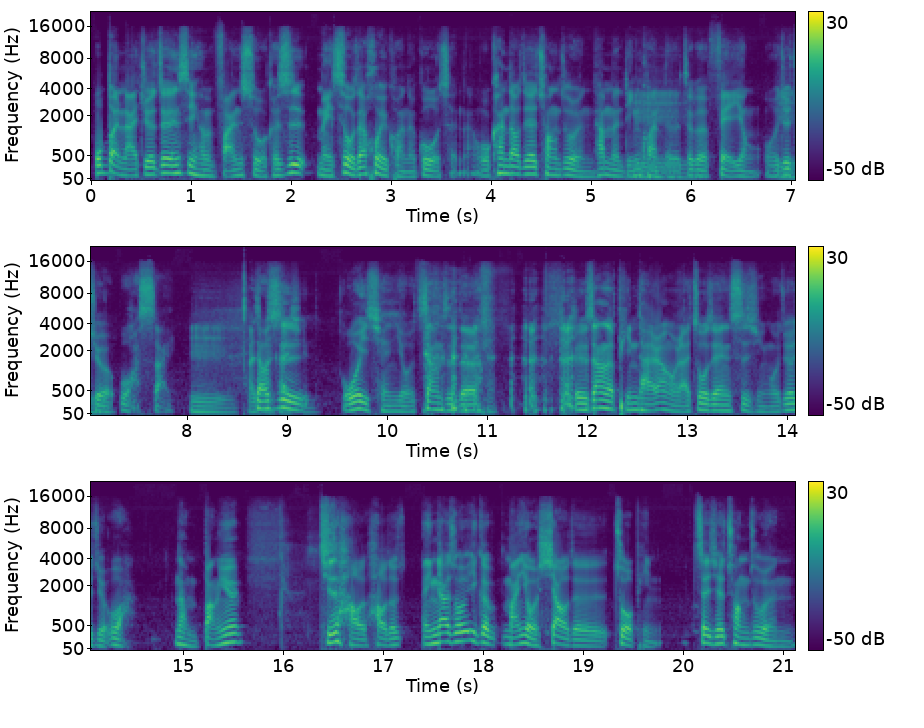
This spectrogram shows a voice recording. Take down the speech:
我本来觉得这件事情很繁琐，可是每次我在汇款的过程啊，我看到这些创作人他们领款的这个费用，我就觉得哇塞，嗯，要是我以前有这样子的 有这样的平台让我来做这件事情，我就会觉得哇，那很棒，因为其实好好的，应该说一个蛮有效的作品，这些创作人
